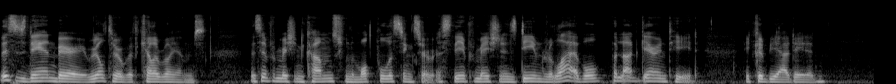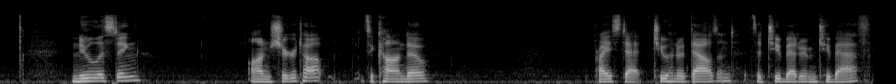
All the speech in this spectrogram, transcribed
This is Dan Barry, Realtor with Keller Williams. This information comes from the multiple listing service. The information is deemed reliable but not guaranteed. It could be outdated. New listing on Sugartop. It's a condo priced at 200,000. It's a two bedroom, two bath.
